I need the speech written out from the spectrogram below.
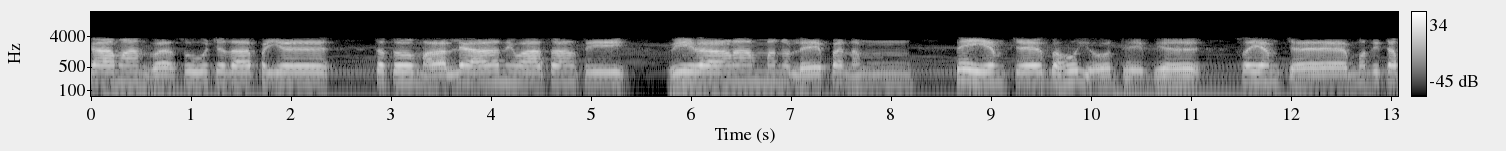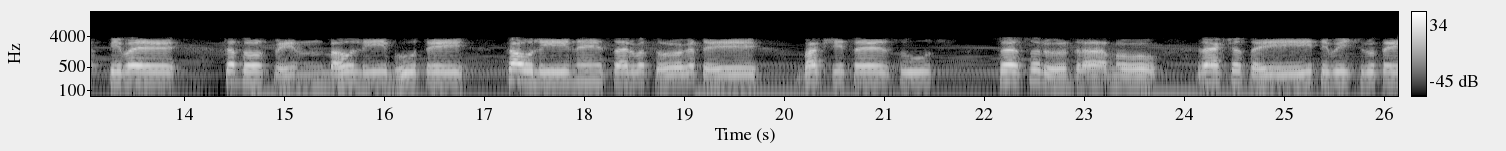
कामान् वसु च दापय ततो माल्यानिवासांसि वीराणाम् अनुलेपनम् पेयं च बहु योद्धेभ्य स्वयं च मुदितप्यव ततोऽस्मिन् बहुलीभूते कौलीने सर्वतो गते भक्षित ससुरुद्रामो राक्षसैति विश्रुते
